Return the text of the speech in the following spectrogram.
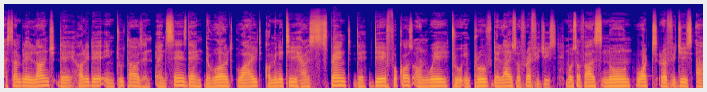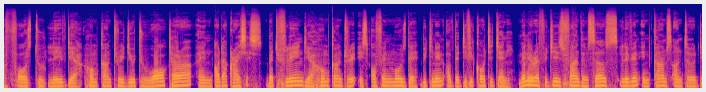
Assembly launched the holiday in 2000, and since then, the worldwide community has spent the day focused on ways to improve the lives of refugees. Most of us know what refugees are forced to leave their home country due to war, terror, and other crises. But fleeing their home country is often most the beginning of the difficulty journey. Many refugees find themselves living in camps until they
